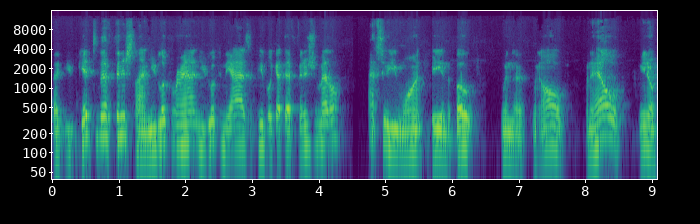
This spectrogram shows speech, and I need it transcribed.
But you get to the finish line, you look around, you look in the eyes of people that got that finishing medal. That's who you want to be in the boat when the when all when hell you know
